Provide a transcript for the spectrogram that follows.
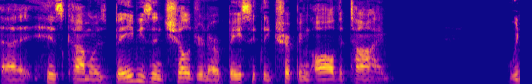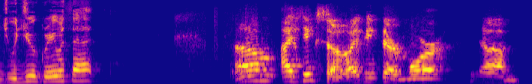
uh, his comment was babies and children are basically tripping all the time. Would you, would you agree with that? Um, I think so. I think they're more um,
